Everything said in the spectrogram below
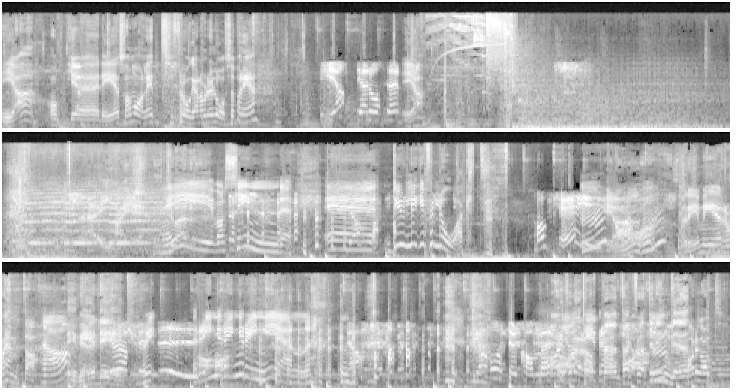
Ja, och eh, det är som vanligt frågan om du låser på det. Ja, jag låser. Ja. Nej, nej. Tyvärr. Nej, vad synd. Eh, du ligger för lågt. Okej. Mm. Ja, så det är mer att hämta. Ja. Det är mer Ja, deg. Ring, ring, ring igen. Ja. jag återkommer. Ja, det är bra. Tack för att du ringde. Ha det gott!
